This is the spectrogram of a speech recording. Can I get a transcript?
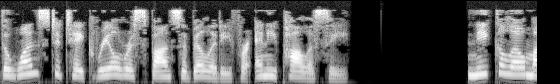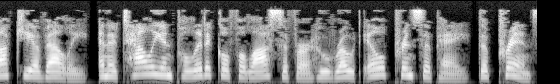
The ones to take real responsibility for any policy, Niccolò Machiavelli, an Italian political philosopher who wrote Il Principe the Prince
